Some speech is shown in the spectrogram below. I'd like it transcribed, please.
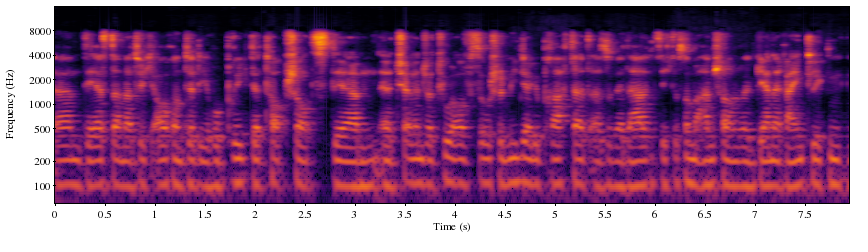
Ähm, der ist dann natürlich auch unter die Rubrik der Top Shots der äh, Challenger Tour auf Social Media gebracht hat. Also wer da sich das nochmal anschauen will, gerne reinklicken.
